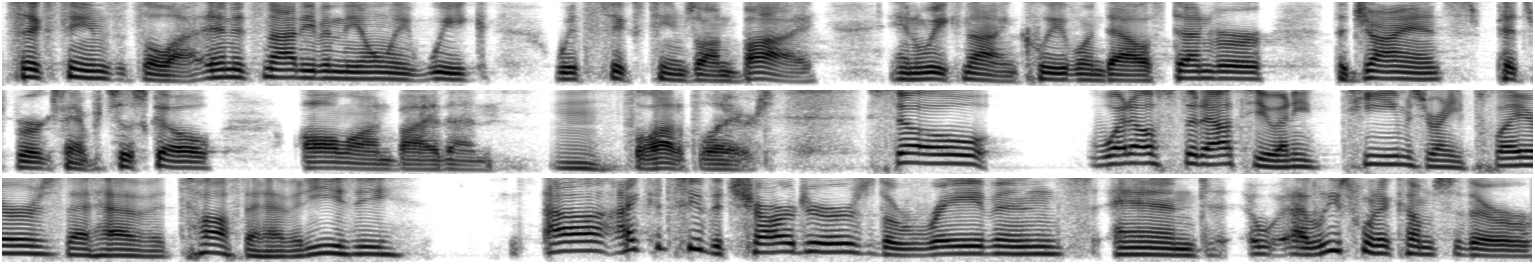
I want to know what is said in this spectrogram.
six teams, it's a lot, and it's not even the only week with six teams on bye. In week nine, Cleveland, Dallas, Denver, the Giants, Pittsburgh, San Francisco, all on bye. Then Mm. it's a lot of players. So, what else stood out to you? Any teams or any players that have it tough, that have it easy? Uh, I could see the Chargers, the Ravens, and at least when it comes to their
